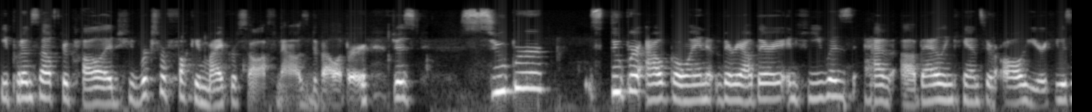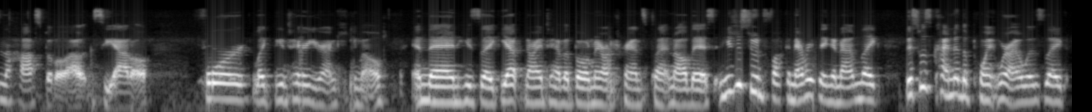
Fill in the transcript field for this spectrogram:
He put himself through college. He works for fucking Microsoft now as a developer. Just super super outgoing, very out there and he was have uh, battling cancer all year. He was in the hospital out in Seattle for like the entire year on chemo. And then he's like, "Yep, now I have to have a bone marrow transplant and all this." And he's just doing fucking everything and I'm like, this was kind of the point where I was like,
